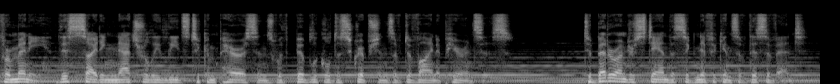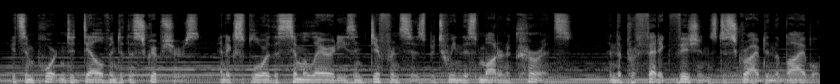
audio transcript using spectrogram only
For many, this sighting naturally leads to comparisons with biblical descriptions of divine appearances, to better understand the significance of this event, it's important to delve into the scriptures and explore the similarities and differences between this modern occurrence and the prophetic visions described in the Bible.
